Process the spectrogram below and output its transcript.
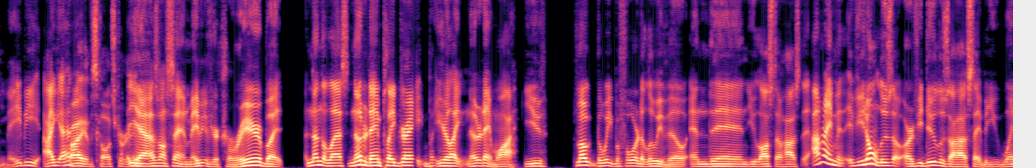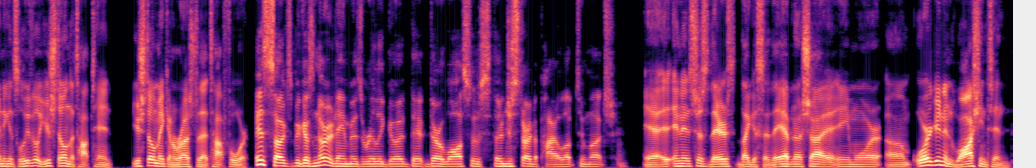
maybe I, I probably of his college career. Yeah, that's what I'm saying. Maybe of your career, but nonetheless, Notre Dame played great. But you're like Notre Dame, why? You smoked the week before to Louisville, and then you lost Ohio State. I'm not even. If you don't lose, or if you do lose Ohio State, but you win against Louisville, you're still in the top ten. You're still making a rush for that top four. it sucks because Notre Dame is really good. Their, their losses, they're just starting to pile up too much. Yeah, and it's just theirs. Like I said, they have no shot anymore. Um, Oregon and Washington,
